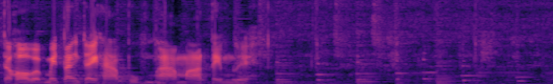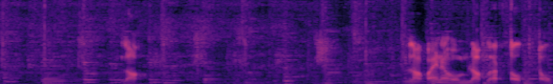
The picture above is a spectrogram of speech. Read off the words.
แต่พอแบบไม่ตั้งใจหาปุ๊บอ่ามาเต็มเลย ล็อกไว้นะผมล็อกแล้วตบตบ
